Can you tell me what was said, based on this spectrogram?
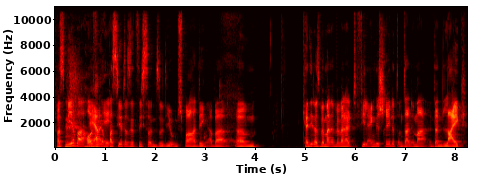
Was mir aber häufiger ey. passiert, das ist jetzt nicht so ein, so ein Jugendsprache-Ding, aber ähm, kennt ihr das, wenn man, wenn man halt viel Englisch redet und dann immer dann like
